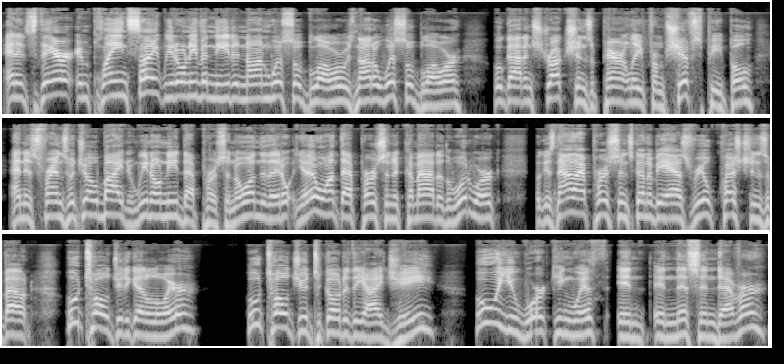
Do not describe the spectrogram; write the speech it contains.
And it's there in plain sight. We don't even need a non whistleblower who's not a whistleblower who got instructions apparently from Schiff's people and is friends with Joe Biden. We don't need that person. No wonder they don't. You don't want that person to come out of the woodwork because now that person's going to be asked real questions about who told you to get a lawyer, who told you to go to the IG, who were you working with in in this endeavor.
